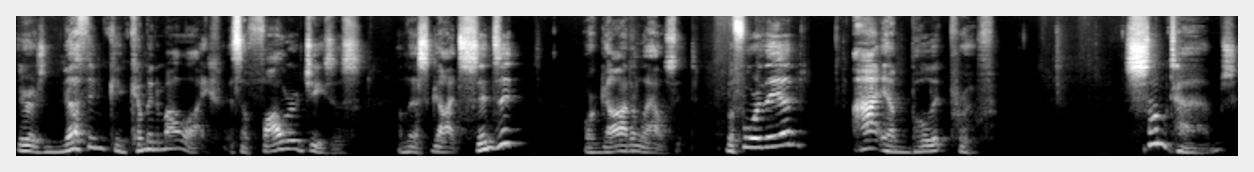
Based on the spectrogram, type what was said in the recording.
There is nothing can come into my life as a follower of Jesus unless God sends it or God allows it. Before then, I am bulletproof. Sometimes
